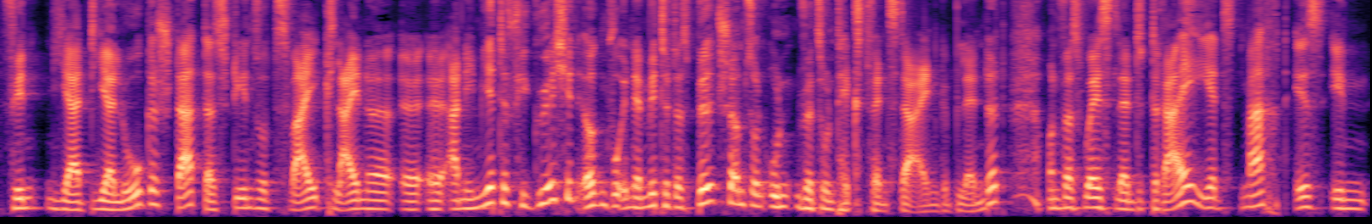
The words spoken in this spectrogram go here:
finden ja Dialoge statt. Das stehen so zwei kleine äh, äh, animierte Figürchen irgendwo in der Mitte des Bildschirms und unten wird so ein Textfenster eingeblendet. Und was Wasteland 3 jetzt macht, ist in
